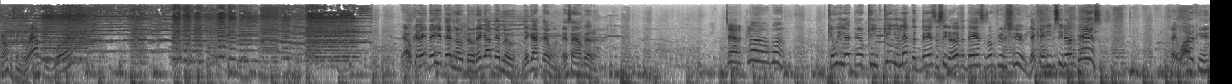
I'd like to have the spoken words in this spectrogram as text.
Trump is in the Raptors, boy. Okay, they hit that note though. They got that note. They got that one. That sound better. Tear the club up. Can we let them? Can can you let the dancers see the other dancers? I'm pretty sure they can't even see the other dancers. They working.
